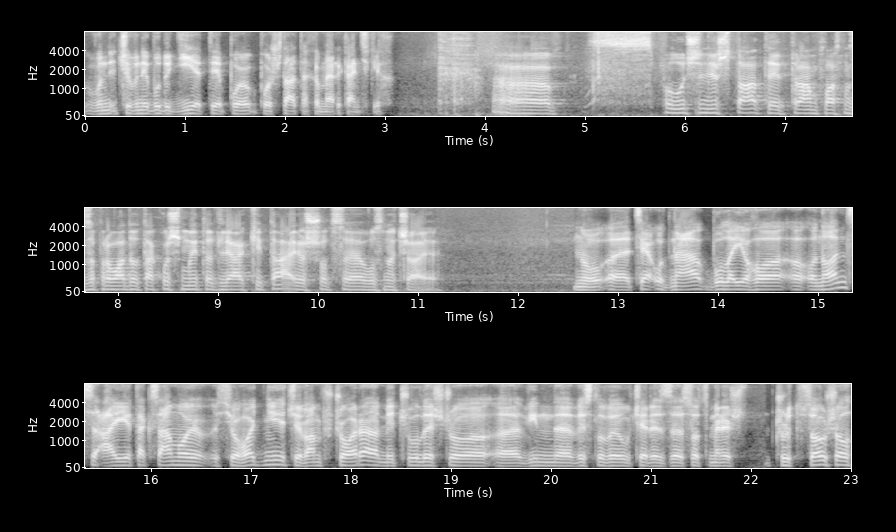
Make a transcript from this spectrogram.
вони чи вони будуть діяти по, по штатах американських? Е, Сполучені Штати Трамп власне запровадив також мито для Китаю. Що це означає? Ну, е, це одна була його е, анонс. А і так само сьогодні чи вам вчора ми чули, що е, він висловив через соцмереж Truth Social,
